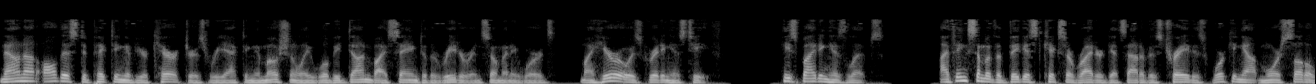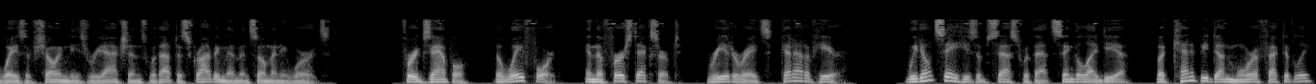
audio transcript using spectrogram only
Now, not all this depicting of your characters reacting emotionally will be done by saying to the reader in so many words, My hero is gritting his teeth. He's biting his lips. I think some of the biggest kicks a writer gets out of his trade is working out more subtle ways of showing these reactions without describing them in so many words. For example, the way Fort, in the first excerpt, reiterates, get out of here. We don't say he's obsessed with that single idea, but can it be done more effectively?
